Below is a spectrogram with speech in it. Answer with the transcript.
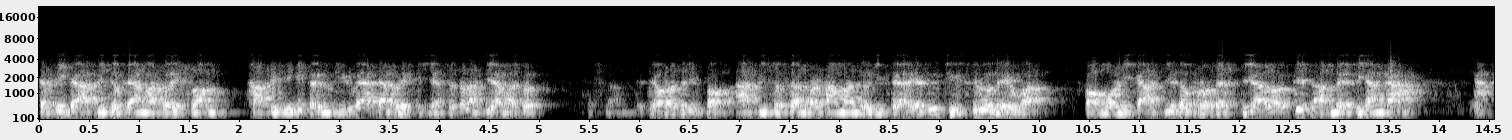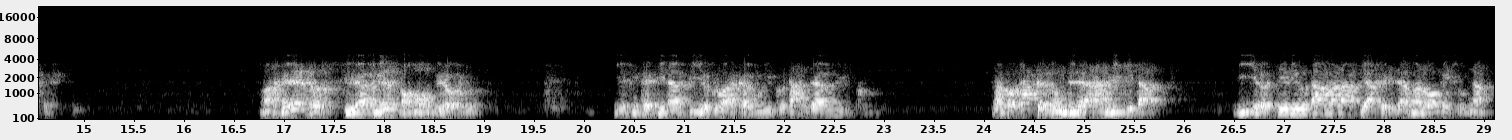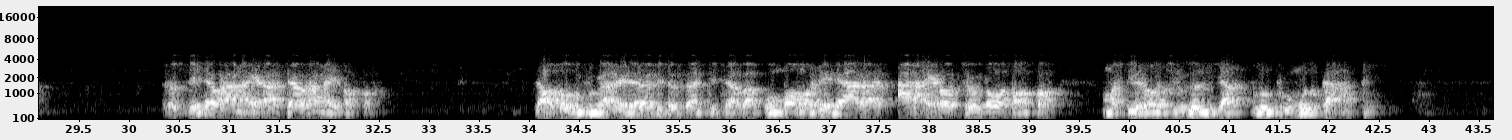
Ketika Abi Sufyan masuk Islam, hadis ini baru diriwayatkan oleh dia setelah dia masuk Islam. Jadi orang cerita, Abi Sufyan pertama untuk hidayah itu justru lewat komunikasi atau proses dialogis sampai diangkat. Makanya terus Sirafius ngomong biro Ya sing dadi nabi ya keluargamu ikut tanggamu ikut. Lah kok sakit dong dengan ahli kita? Iya, ciri utama nabi akhir zaman wong sunat. Terus ini orang anak raja, orang anak tokoh. Lah apa hubungannya dalam hidup kan dijawab? Umum ini anak rojo atau tokoh, mesti rojulun ya lubumul hati.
